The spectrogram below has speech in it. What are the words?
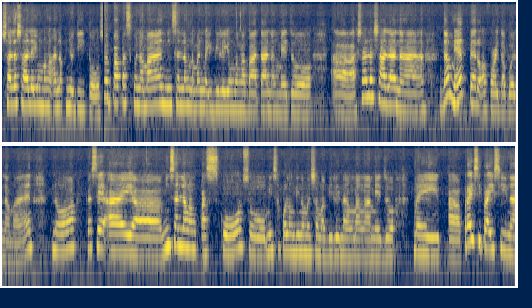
syala-syala yung mga anak nyo dito. So, magpapasko naman, minsan lang naman maibili yung mga bata ng medyo ah syala-syala na damit, pero affordable naman, no? Kasi ay ah, minsan lang ang Pasko, so minsan ko lang din naman siya mabili ng mga medyo may ah, pricey-pricey na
